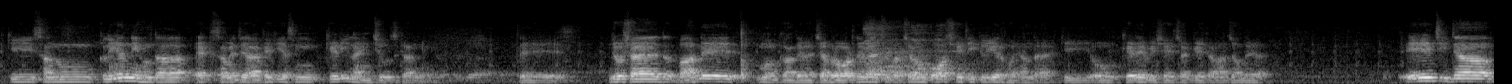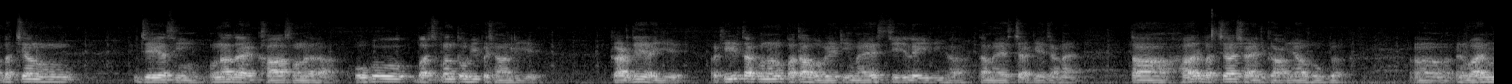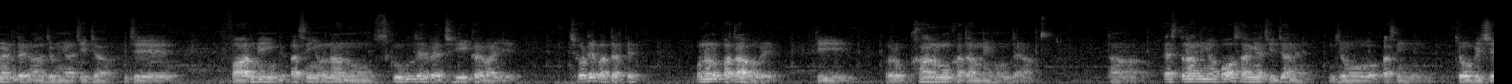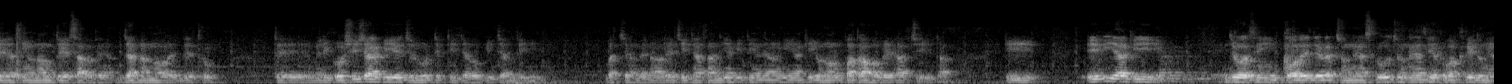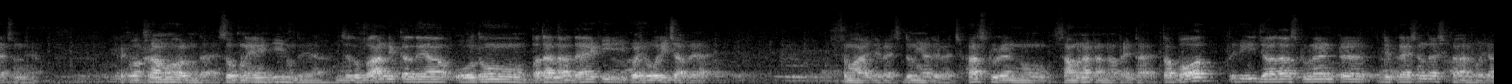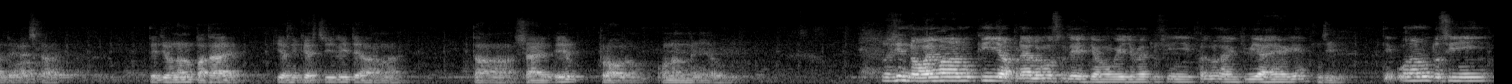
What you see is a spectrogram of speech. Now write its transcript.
ਕਿ ਸਾਨੂੰ ਕਲੀਅਰ ਨਹੀਂ ਹੁੰਦਾ ਇੱਕ ਸਮੇਂ ਤੇ ਆ ਕੇ ਕਿ ਅਸੀਂ ਕਿਹੜੀ ਲਾਈਨ ਚੂਜ਼ ਕਰਨੀ ਹੈ। ਤੇ ਜੋ ਸ਼ਾਇਦ ਬਾਹਰਲੇ ਮੁਲਕਾਂ ਦੇ ਵਿੱਚ ਅਬਰੋਡ ਦੇ ਵਿੱਚ ਬੱਚਿਆਂ ਨੂੰ ਬਹੁਤ ਛੇਤੀ ਕਲੀਅਰ ਹੋ ਜਾਂਦਾ ਹੈ ਕਿ ਉਹ ਕਿਹੜੇ ਵਿਸ਼ੇ 'ਚ ਅੱਗੇ ਜਾਣਾ ਚਾਹੁੰਦੇ ਆ। ਇਹ ਚੀਜ਼ਾਂ ਬੱਚਿਆਂ ਨੂੰ ਜੇ ਅਸੀਂ ਉਹਨਾਂ ਦਾ ਇੱਕ ਖਾਸ ਹੁਨਰ ਆ, ਉਹ ਬਚਪਨ ਤੋਂ ਹੀ ਪਛਾਣ ਲਈਏ, ਕੱਢਦੇ ਆਈਏ, ਅਖੀਰ ਤੱਕ ਉਹਨਾਂ ਨੂੰ ਪਤਾ ਹੋਵੇ ਕਿ ਮੈਂ ਇਸ ਚੀਜ਼ ਲਈ ਹੀ ਹਾਂ, ਤਾਂ ਮੈਂ ਇਸ 'ਚ ਅੱਗੇ ਜਾਣਾ ਹੈ। ਤਾਂ ਹਰ ਬੱਚਾ ਸ਼ਾਇਦ ਕਾਮਯਾਬ ਹੋਊਗਾ। এਨवायरमेंट ਦੇ ਨਾਲ ਜੁੜੀਆਂ ਚੀਜ਼ਾਂ, ਜੇ ਫਾਰਮਿੰਗ ਅਸੀਂ ਉਹਨਾਂ ਨੂੰ ਸਕੂਲ ਦੇ ਵਿੱਚ ਹੀ ਕਰਵਾਈਏ, ਛੋਟੇ ਪੱਧਰ ਤੇ ਉਹਨਾਂ ਨੂੰ ਪਤਾ ਹੋਵੇ ਕਿ ਰੁੱਖਾਂ ਨੂੰ ਖਤਮ ਨਹੀਂ ਹੋਣ ਦੇਣਾ। ਤਾਂ ਇਸ ਤਰ੍ਹਾਂ ਦੀਆਂ ਬਹੁਤ ਸਾਰੀਆਂ ਚੀਜ਼ਾਂ ਨੇ ਜੋ ਅਸੀਂ, ਜੋ ਵਿਸ਼ੇ ਅਸੀਂ ਉਹਨਾਂ ਨੂੰ ਦੇ ਸਕਦੇ ਹਾਂ ਜਨਰਲ ਨੌਲੇਜ ਦੇ ਥਰੂ ਤੇ ਮੇਰੀ ਕੋਸ਼ਿਸ਼ ਆ ਕਿ ਇਹ ਜ਼ਰੂਰ ਦਿੱਤੀ ਜਾਊਗੀ ਜਲਦੀ ਬੱਚਿਆਂ ਦੇ ਨਾਲ ਇਹ ਚੀਜ਼ਾਂ ਸਾਂਝੀਆਂ ਕੀਤੀਆਂ ਜਾਣਗੀਆਂ ਕਿ ਉਹਨਾਂ ਨੂੰ ਪਤਾ ਹੋਵੇ ਹਰ ਚੀਜ਼ ਦਾ। ਕਿ ਇਹ ਵੀ ਆ ਕਿ ਜੋ ਅਸੀਂ ਕਾਲਜ ਦੇ ਵਿੱਚ ਹੁੰਦੇ ਆ ਸਕੂਲ ਚ ਹੁੰਦੇ ਆ ਅਸੀਂ ਇੱਕ ਵੱਖਰੀ ਦੁਨੀਆ ਚ ਹੁੰਦੇ ਆ ਇੱਕ ਵੱਖਰਾ ਮਾਹੌਲ ਹੁੰਦਾ ਹੈ, ਸੁਪਨੇ ਹੀ ਹੁੰਦੇ ਆ। ਜਦੋਂ ਬਾਹਰ ਨਿਕਲਦੇ ਆ ਉਦੋਂ ਪਤਾ ਲੱਗਦਾ ਹੈ ਕਿ ਕੁਝ ਹੋਰ ਹੀ ਚੱਲ ਰਿਹਾ ਹੈ। ਸਮਾਜ ਦੇ ਵਿੱਚ, ਦੁਨੀਆ ਦੇ ਵਿੱਚ, ਹਰ ਸਟੂਡੈਂਟ ਨੂੰ ਸਾਹਮਣਾ ਕਰਨਾ ਪੈਂਦਾ ਹੈ। ਤਾਂ ਬਹੁਤ ਹੀ ਜ਼ਿਆਦਾ ਸਟੂਡੈਂਟ ਡਿਪਰੈਸ਼ਨ ਦਾ ਸ਼ਿਕਾਰ ਹੋ ਜਾਂਦੇ ਨੇ ਇਸ ਕਾਰਨ। ਤੇ ਜੇ ਉਹਨਾਂ ਨੂੰ ਪਤਾ ਹੈ ਕਿ ਅਸੀਂ ਕਿਸ ਚੀਜ਼ ਲਈ ਤਿਆਰ ਹੋਣਾ, ਤਾਂ ਸ਼ਾਇਦ ਇਹ ਪ੍ਰੋਬਲਮ ਉਹਨਾਂ ਨੂੰ ਨਹੀਂ ਆਊਗੀ। ਤੁਸੀਂ ਨੌਜਵਾਨਾਂ ਨੂੰ ਕੀ ਆਪਣੇ ਵੱਲੋਂ ਸੰਦੇਸ਼ ਦਿਓਗੇ ਜਿਵੇਂ ਤੁਸੀਂ ਫਿਲਮ ਲਾਈਨ 'ਚ ਵੀ ਆਏ ਹੈਗੇ। ਆ, ਜੀ। ਤੇ ਉਹਨਾਂ ਨੂੰ ਤੁਸੀਂ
